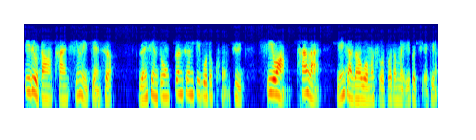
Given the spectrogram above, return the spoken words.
第六章谈心理建设，人性中根深蒂固的恐惧、希望、贪婪，影响着我们所做的每一个决定，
